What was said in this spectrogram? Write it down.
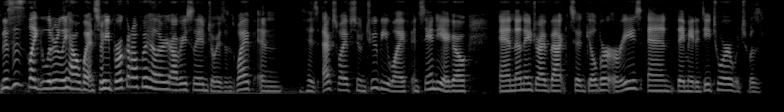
This is like literally how it went. So he broke it off with Hillary, obviously, and Joyce's wife and his ex-wife, soon to be wife, in San Diego. And then they drive back to Gilbert Oriz and they made a detour, which was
